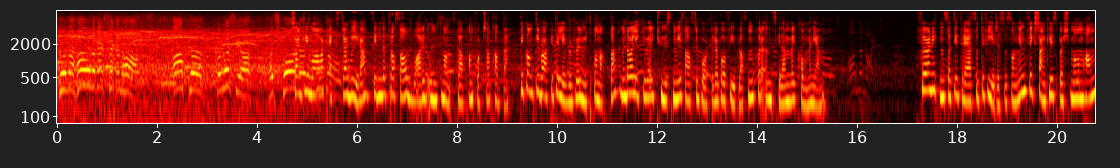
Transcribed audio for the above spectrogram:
Through the whole of that second half after Borussia Shankly må ha vært ekstra gira, siden det tross alt var et ungt mannskap han fortsatt hadde. De kom tilbake til Liverpool midt på natta, men det var likevel tusenvis av supportere på flyplassen for å ønske dem velkommen hjem. Før 1973-74-sesongen fikk Shankly spørsmål om han,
